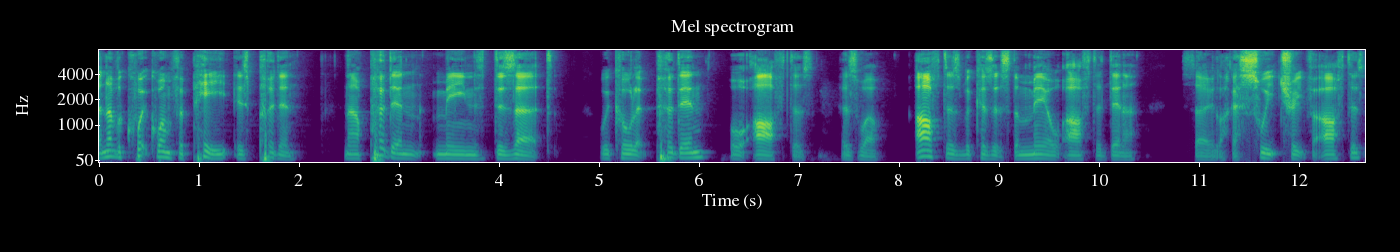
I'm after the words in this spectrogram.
Another quick one for P is pudding. Now, pudding means dessert. We call it pudding or afters as well. Afters because it's the meal after dinner. So, like a sweet treat for afters.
